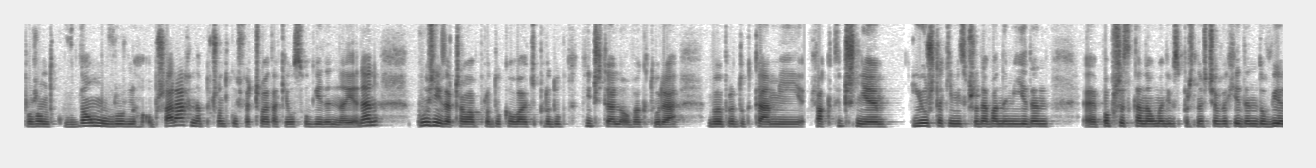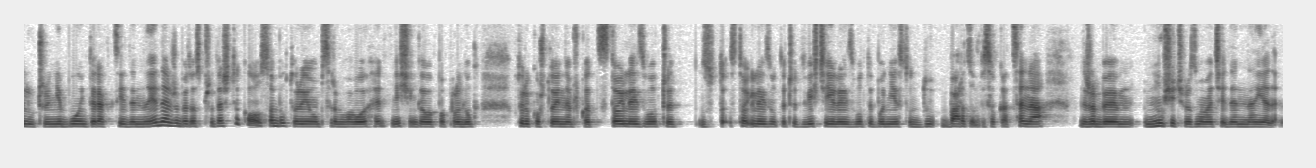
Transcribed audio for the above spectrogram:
porządku w domu, w różnych obszarach. Na początku świadczyła takie usługi jeden na jeden, później zaczęła produkować produkty digitalowe, które były produktami faktycznie już takimi sprzedawanymi jeden e, poprzez kanał mediów społecznościowych jeden do wielu, czyli nie było interakcji jeden na jeden, żeby to sprzedać, tylko osoby, które ją obserwowały, chętnie sięgały po produkt, który kosztuje na przykład 100 ile złotych, 100 ile złotych czy 200 ile złotych, bo nie jest to bardzo wysoka cena, żeby musieć rozmawiać jeden na jeden.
